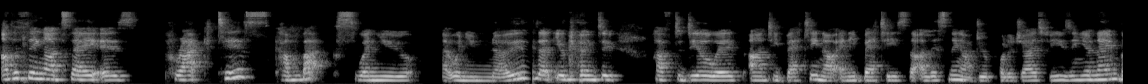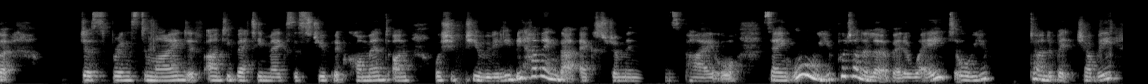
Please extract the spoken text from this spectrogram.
other thing I'd say is practice comebacks when you uh, when you know that you're going to have to deal with Auntie Betty. Now, any Bettys that are listening, I do apologize for using your name, but just brings to mind if Auntie Betty makes a stupid comment on, well, should you really be having that extra mince pie? or saying, oh, you put on a little bit of weight or you turned a bit chubby.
